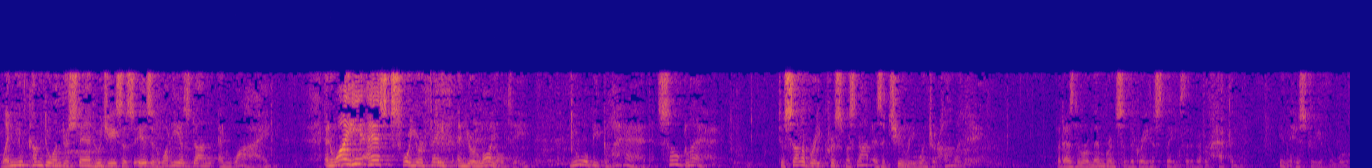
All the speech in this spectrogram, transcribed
when you've come to understand who Jesus is and what he has done and why, and why he asks for your faith and your loyalty, you will be glad, so glad, to celebrate Christmas not as a cheery winter holiday, but as the remembrance of the greatest things that have ever happened in the history of the world,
